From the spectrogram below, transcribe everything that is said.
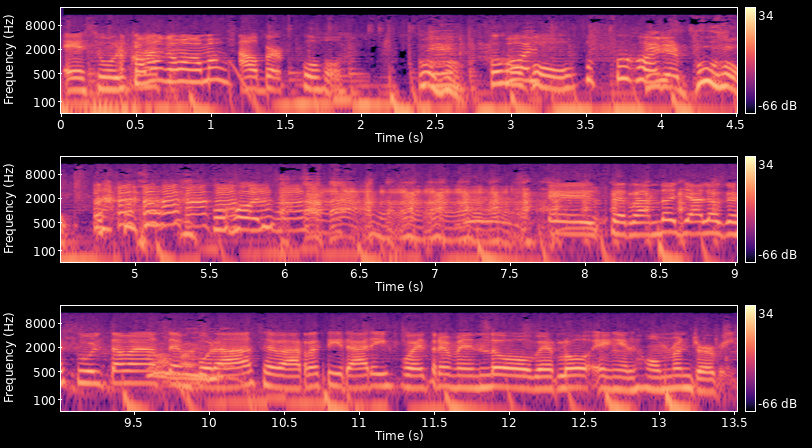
eh, su última- ¿Cómo, cómo, cómo? Albert Pujols. Pujo. Pujols. Pujols. Peter Pujo. Pujols. Cerrando ya lo que es su última temporada, se va a retirar y fue tremendo verlo en el Home Run Derby.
